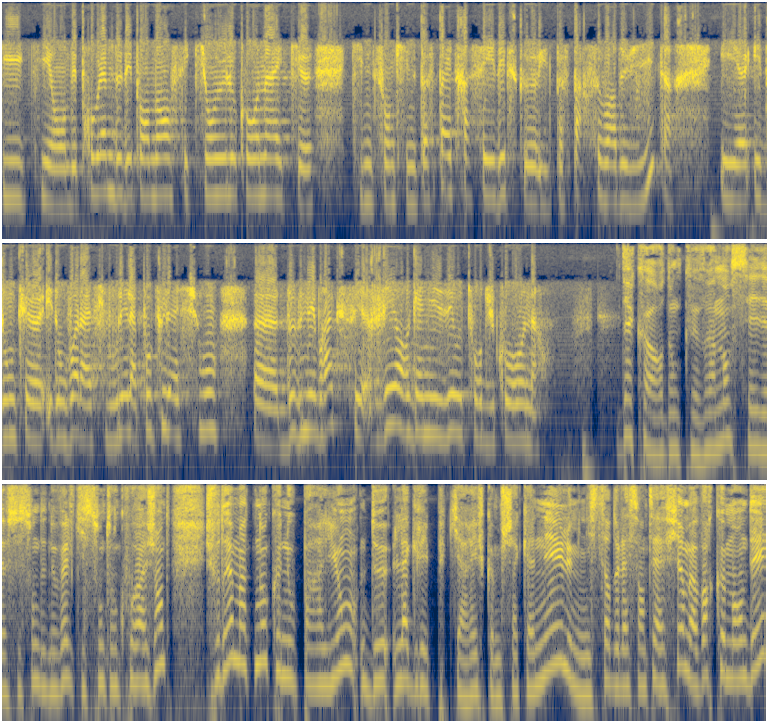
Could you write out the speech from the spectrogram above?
qui, ont des problèmes de dépendance et qui ont eu le Corona et qui ne peuvent pas être assez aidés parce qu'ils ne peuvent pas recevoir de visite. Et, donc voilà, si vous voulez, la population de Bnebrac s'est réorganisée autour du Corona. D'accord, donc euh, vraiment, c'est, ce sont des nouvelles qui sont encourageantes. Je voudrais maintenant que nous parlions de la grippe qui arrive comme chaque année. Le ministère de la Santé affirme avoir commandé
